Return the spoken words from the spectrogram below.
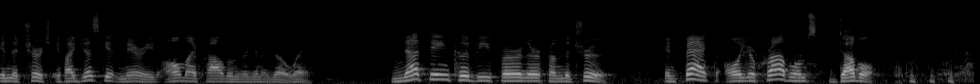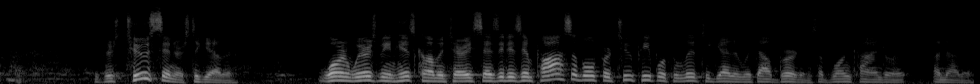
in the church, if I just get married, all my problems are going to go away. Nothing could be further from the truth. In fact, all your problems double. Because there's two sinners together. Warren Wiersbe, in his commentary, says it is impossible for two people to live together without burdens of one kind or another.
